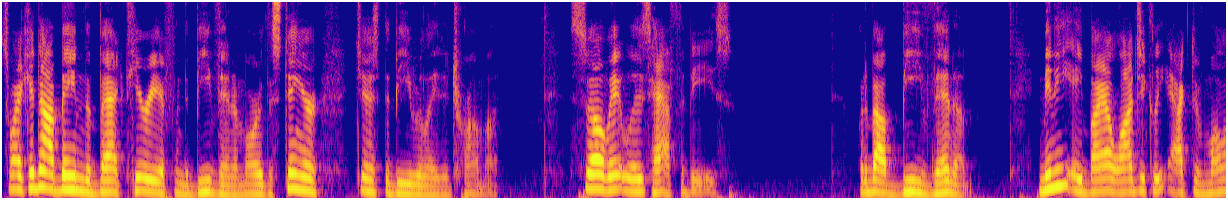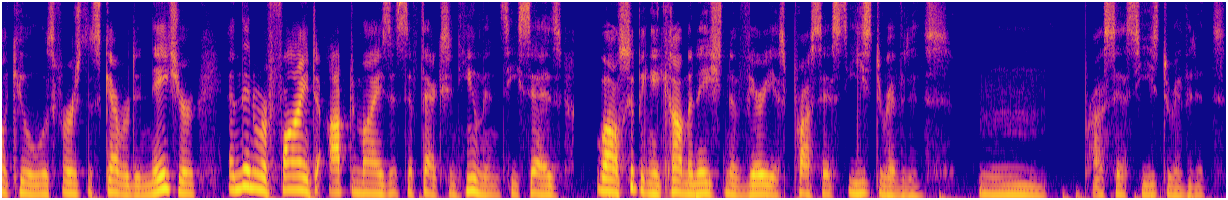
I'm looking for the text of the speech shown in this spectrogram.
So I could not blame the bacteria from the bee venom or the stinger, just the bee related trauma. So it was half the bees. What about bee venom? Many a biologically active molecule was first discovered in nature and then refined to optimize its effects in humans, he says, while sipping a combination of various processed yeast derivatives. Mmm processed yeast derivatives.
